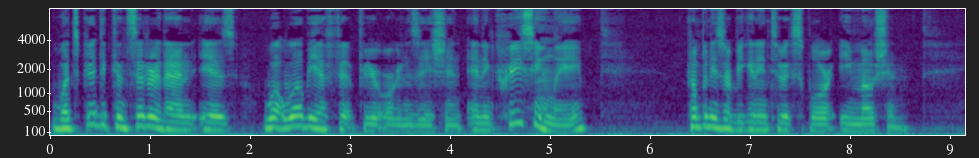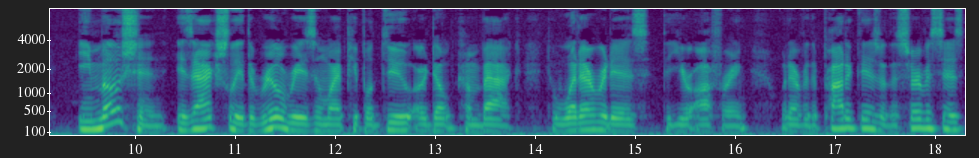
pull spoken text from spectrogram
what's good to consider then is what will be a fit for your organization. And increasingly, companies are beginning to explore emotion. Emotion is actually the real reason why people do or don't come back to whatever it is that you're offering, whatever the product is or the service is.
